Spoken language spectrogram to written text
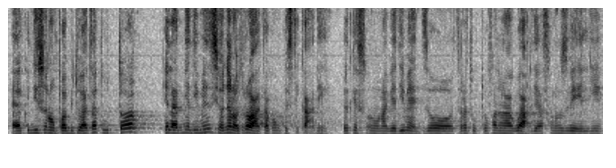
Eh, quindi sono un po' abituata a tutto e la mia dimensione l'ho trovata con questi cani, perché sono una via di mezzo, tra tutto fanno la guardia, sono svegli,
